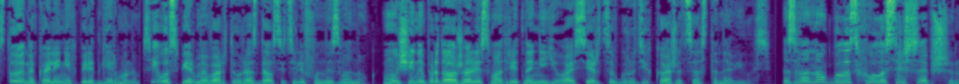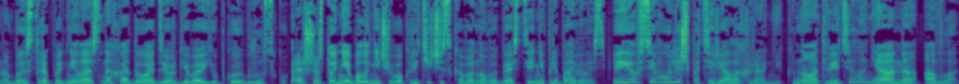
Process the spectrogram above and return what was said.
Стоя на коленях перед Германом, с его спермой во рту раздался телефонный звонок. Мужчины продолжали смотреть на нее, а сердце в груди, кажется, остановилось. Звонок был из холла с ресепшена. Быстро поднялась на ходу, одергивая юбку и блузку. Хорошо, что не было ничего критического, новых гостей не прибавилось. Ее всего лишь потерял охранник. Но ответила не она, а Влад.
